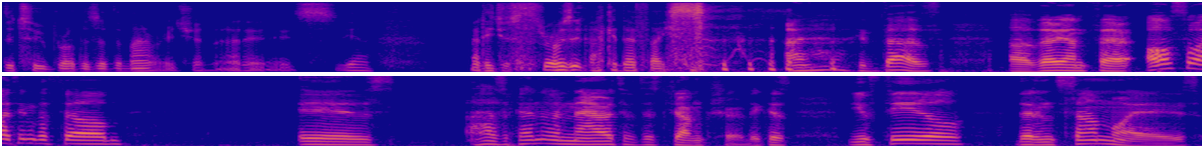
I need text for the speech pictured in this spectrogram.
the two brothers of the marriage, and, and it, it's yeah, and he just throws it back in their face. I know it does. Uh, very unfair. Also, I think the film is has a kind of a narrative disjuncture because you feel that in some ways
